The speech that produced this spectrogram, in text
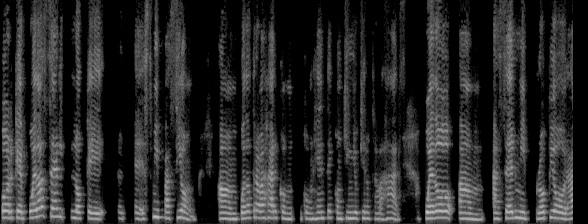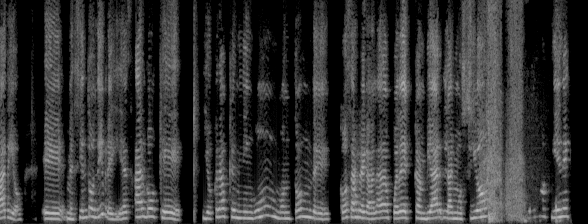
porque puedo hacer lo que es mi pasión. Um, puedo trabajar con, con, gente con quien yo quiero trabajar. Puedo um, hacer mi propio horario. Eh, me siento libre y es algo que yo creo que ningún montón de cosas regaladas puede cambiar la emoción tiene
